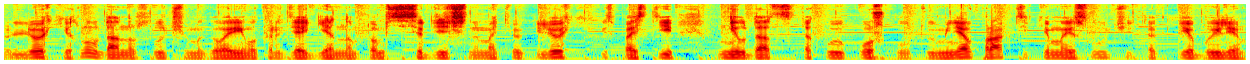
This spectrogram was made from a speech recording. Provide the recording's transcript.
легких, ну в данном случае мы говорим о кардиогенном, том сердечном отеке легких, и спасти не удастся такую кошку. Вот у меня в практике мои случаи такие были или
